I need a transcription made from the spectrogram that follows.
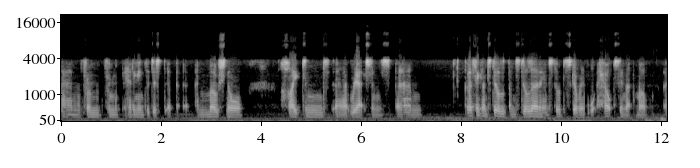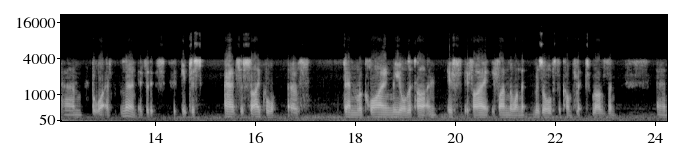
um, from from heading into just uh, emotional heightened uh, reactions. Um, but I think I'm still I'm still learning. I'm still discovering what helps in that moment. Um, but what I've learned is that it's it just adds a cycle of them requiring me all the time if if I if I'm the one that resolves the conflict rather than um,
